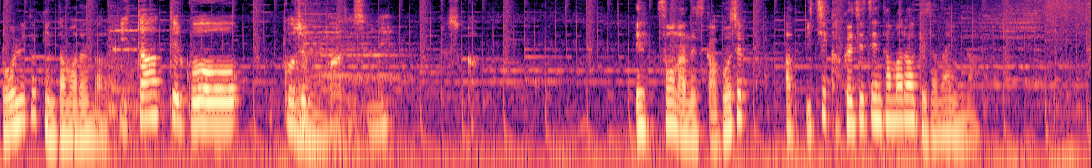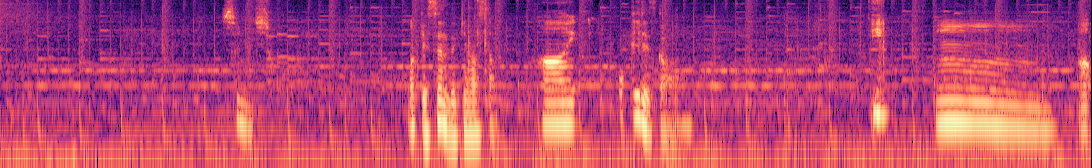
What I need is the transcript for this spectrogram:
どういう時に溜まるんだろう。板って5、50%ですよね。確か。え、そうなんですか ?50、あ、1確実に溜まるわけじゃないんだ。すにしとこ OK、済んできました。う。はーい。いいですか？い、うーん。あ、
